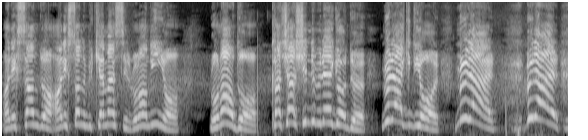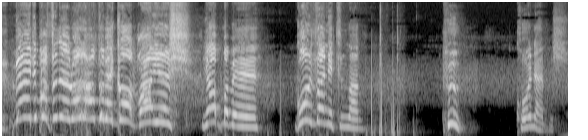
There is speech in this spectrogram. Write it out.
Alexandro. Alexandro mükemmelsin. Ronaldinho. Ronaldo. Kaçar şimdi Müller gördü. Müller gidiyor. Müller. Müller. Verdi pasını. Ronaldo ve gol. Hayır. Yapma be. Gol zannettim lan. Püh. Kornermiş.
